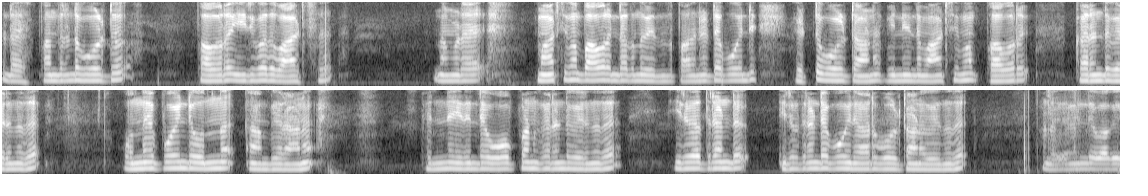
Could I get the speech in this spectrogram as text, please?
ഉണ്ടേ പന്ത്രണ്ട് വോൾട്ട് പവർ ഇരുപത് വാട്ട്സ്. നമ്മുടെ മാക്സിമം പവർ എന്റെ അകത്തുനിന്ന് വരുന്നത് പതിനെട്ട് പോയിന്റ് എട്ട് വോൾട്ടാണ്. പിന്നെ ഇതിന്റെ മാക്സിമം പവർ കറണ്ട് വരുന്നത് ഒന്ന് പോയിന്റ് ഒന്ന് ആംബിയറാണ് പിന്നെ ഇതിന്റെ ഓപ്പൺ കറണ്ട് വരുന്നത് ഇരുപത്തിരണ്ട് ഇരുപത്തിരണ്ട് പോയിന്റ് ആറ് വോൾട്ടാണ് വരുന്നത്. അതിന്റെ ബാക്കി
